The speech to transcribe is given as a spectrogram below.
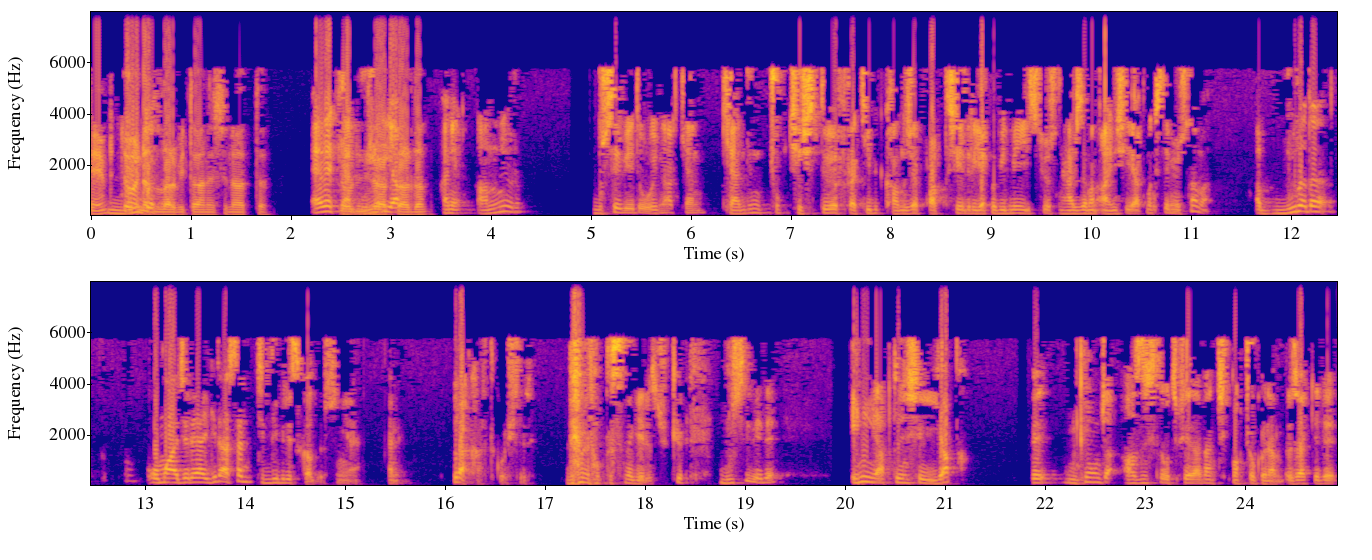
Empty oynadılar bir tanesini hatta. Evet yani yap, hani anlıyorum. Bu seviyede oynarken kendin çok çeşitli ve rakibi kanlayacak farklı şeyleri yapabilmeyi istiyorsun. Her zaman aynı şeyi yapmak istemiyorsun ama burada o maceraya girersen ciddi bir risk alıyorsun yani. Bırak artık o işleri. Deme noktasına geliyoruz. Çünkü bu seviyede en iyi yaptığın şeyi yap ve mümkün olunca az riskli o tip şeylerden çıkmak çok önemli. Özellikle de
